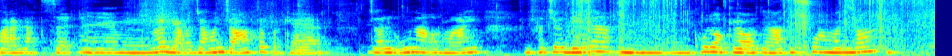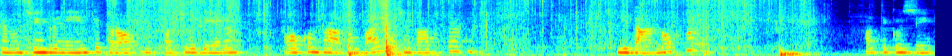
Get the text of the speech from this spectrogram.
Qua ragazze, ehm, noi abbiamo già mangiato perché è già l'una ormai. Vi faccio vedere um, quello che ho ordinato su Amazon, che non c'entra niente, però vi faccio vedere. Ho comprato un paio di ciabatte di Dunlop, fatte così,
